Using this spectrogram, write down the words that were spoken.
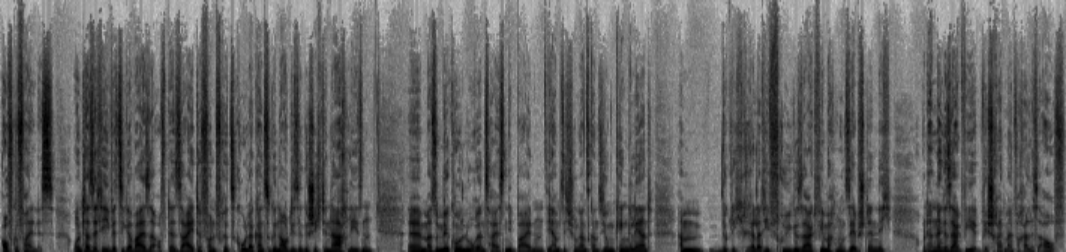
aufgefallen ist. Und tatsächlich witzigerweise auf der Seite von Fritz Kohler kannst du genau diese Geschichte nachlesen. Ähm, also Milko und Lorenz heißen die beiden. Die haben sich schon ganz, ganz jung kennengelernt, haben wirklich relativ früh gesagt, wir machen uns selbstständig und haben dann gesagt, wir, wir schreiben einfach alles auf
